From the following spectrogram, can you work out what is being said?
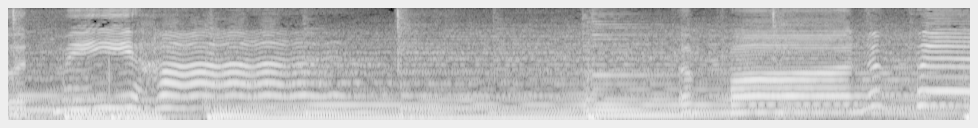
put me high upon a pedestal.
